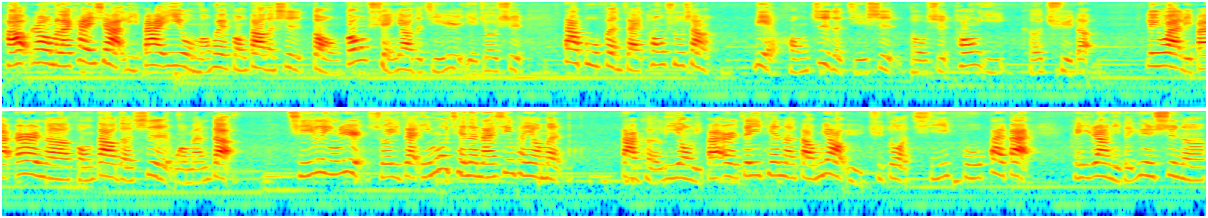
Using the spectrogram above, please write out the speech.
好，让我们来看一下礼拜一我们会逢到的是董公选要的吉日，也就是大部分在通书上列红字的吉事都是通宜可取的。另外，礼拜二呢，逢到的是我们的麒麟日，所以在荧幕前的男性朋友们，大可利用礼拜二这一天呢，到庙宇去做祈福拜拜，可以让你的运势呢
